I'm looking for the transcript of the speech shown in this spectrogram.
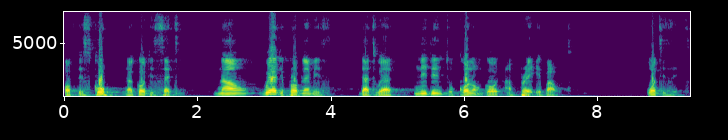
of the scope that God is setting. Now, where the problem is that we are needing to call on God and pray about. What is it?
